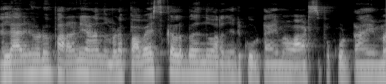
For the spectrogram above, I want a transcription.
എല്ലാവരോടും പറഞ്ഞതാണ് നമ്മുടെ പവേഴ്സ് ക്ലബ്ബ് എന്ന് പറഞ്ഞൊരു കൂട്ടായ്മ വാട്സപ്പ് കൂട്ടായ്മ.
